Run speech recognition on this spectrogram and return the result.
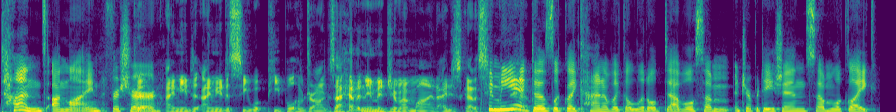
tons online for sure. Good. I need to, I need to see what people have drawn because I have an image in my mind. I just got to see. To me, it have. does look like kind of like a little devil. Some interpretations, some look like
